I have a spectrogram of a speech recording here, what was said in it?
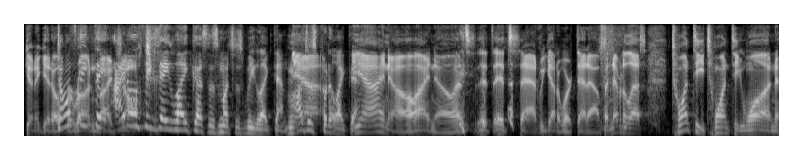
going to get overrun they, by I don't think they like us as much as we like them. I'll just put it like that. Yeah, I know, I know. It's it's, it's sad. We got to work that out. But nevertheless, 2021,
